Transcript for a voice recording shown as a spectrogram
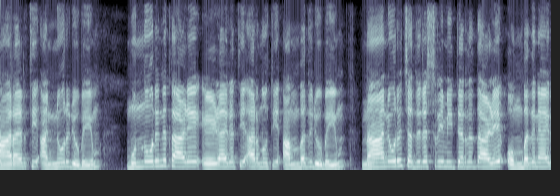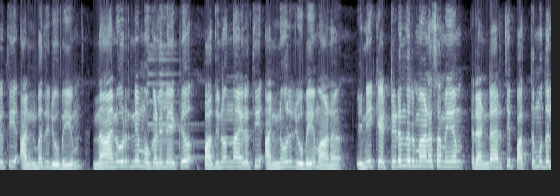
ആറായിരത്തി അഞ്ഞൂറ് രൂപയും മുന്നൂറിന് താഴെ ഏഴായിരത്തി അറുന്നൂറ്റി അമ്പത് രൂപയും നാനൂറ് ചതുരശ്ര മീറ്ററിന് താഴെ ഒമ്പതിനായിരത്തി അൻപത് രൂപയും നാനൂറിന് മുകളിലേക്ക് പതിനൊന്നായിരത്തി അഞ്ഞൂറ് രൂപയുമാണ്. ഇനി കെട്ടിട നിർമ്മാണ സമയം രണ്ടായിരത്തി പത്ത് മുതൽ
